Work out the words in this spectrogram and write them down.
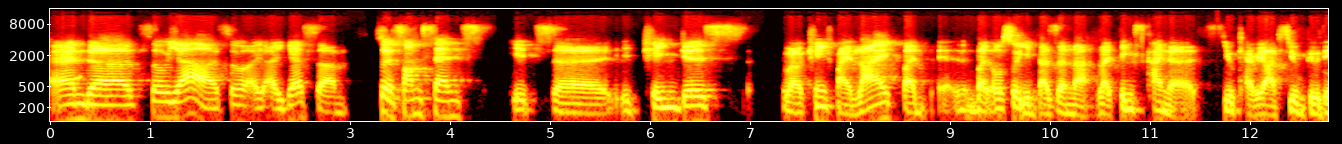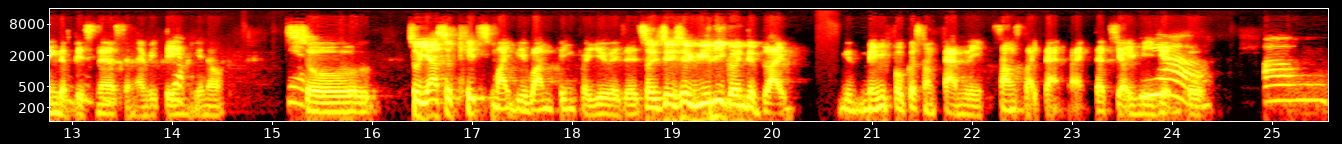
And uh so yeah so i, I guess um so in some sense, it's uh, it changes. Well, change my life, but but also it doesn't. Uh, like things kind of still carry on. I'm still building the business and everything. Yeah. You know. Yeah. So so yeah, so kids might be one thing for you, is it? So so you're really going to like maybe focus on family. Sounds like that, right? That's your immediate yeah. goal. Um,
